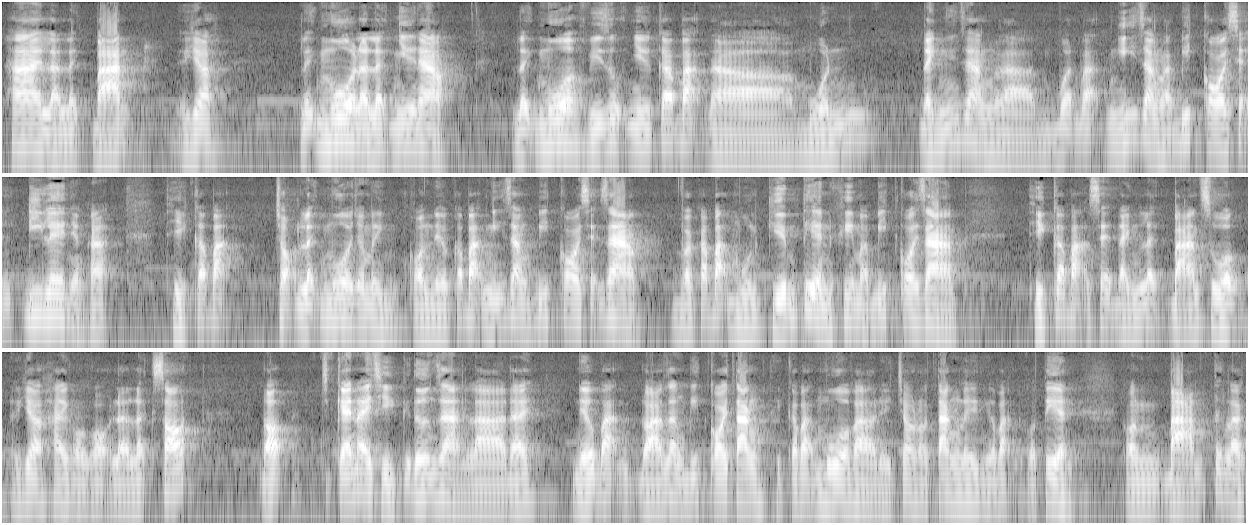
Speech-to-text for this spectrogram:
hai là lệnh bán được chưa? Lệnh mua là lệnh như nào? Lệnh mua ví dụ như các bạn à, muốn đánh rằng là bọn bạn nghĩ rằng là bitcoin sẽ đi lên chẳng hạn thì các bạn chọn lệnh mua cho mình. Còn nếu các bạn nghĩ rằng bitcoin sẽ giảm và các bạn muốn kiếm tiền khi mà bitcoin giảm, thì các bạn sẽ đánh lệnh bán xuống. Được chưa? Hay còn gọi là lệnh short. Đó, cái này chỉ đơn giản là đây. Nếu bạn đoán rằng bitcoin tăng thì các bạn mua vào để cho nó tăng lên, các bạn có tiền. Còn bán, tức là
